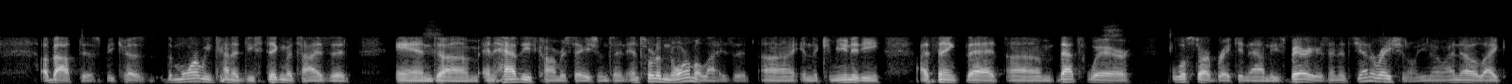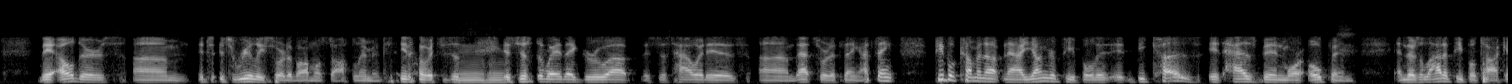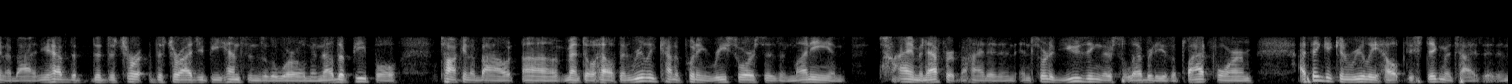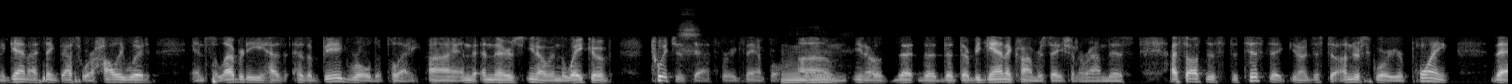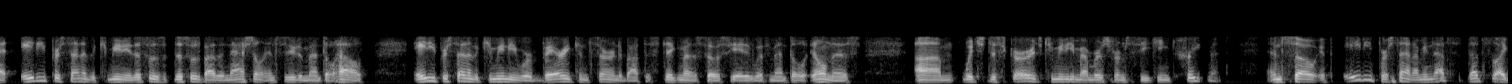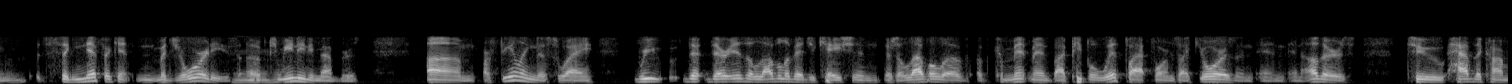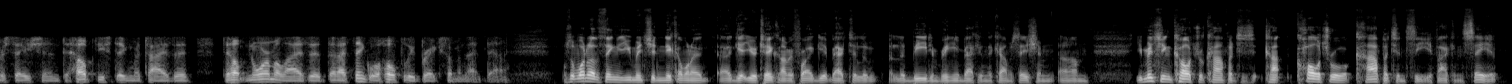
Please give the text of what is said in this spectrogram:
about this, because the more we kind of destigmatize it and um, and have these conversations and, and sort of normalize it uh, in the community, I think that um, that's where we'll start breaking down these barriers. And it's generational. You know, I know like the elders, um, it's it's really sort of almost off limits. You know, it's just mm-hmm. it's just the way they grew up. It's just how it is. Um, that sort of thing. I think people coming up now, younger people, it, it, because it has been more open, and there's a lot of people talking about it. And you have the the, the, Taraji P Hensons of the world and other people talking about uh, mental health and really kind of putting resources and money and time and effort behind it and, and sort of using their celebrity as a platform, I think it can really help destigmatize it. And again, I think that's where Hollywood and celebrity has has a big role to play. Uh, and and there's you know in the wake of Twitch's death, for example, mm-hmm. um, you know that, that that there began a conversation around this. I saw this statistic, you know, just to underscore your point, that 80% of the community. This was this was by the National Institute of Mental Health. 80% of the community were very concerned about the stigma associated with mental illness, um, which discouraged community members from seeking treatment. And so, if 80%, I mean, that's that's like significant majorities mm-hmm. of community members um, are feeling this way. We, th- there is a level of education, there's a level of, of commitment by people with platforms like yours and, and, and others to have the conversation, to help destigmatize it, to help normalize it, that I think will hopefully break some of that down. So one other thing you mentioned, Nick, I want to uh, get your take on before I get back to Le- Labid and bring you back in the conversation. Um, you mentioned cultural competency, co- cultural competency, if I can say it.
